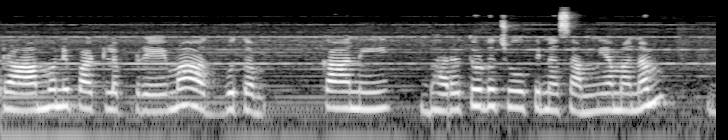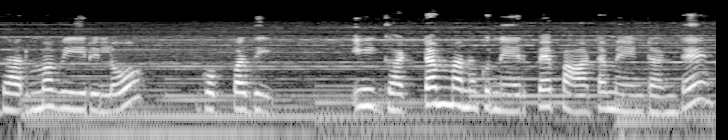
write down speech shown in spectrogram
రాముని పట్ల ప్రేమ అద్భుతం. కానీ భరతుడు చూపిన సంయమనం ధర్మవీరిలో గొప్పది. ఈ ఘట్టం మనకు నేర్పే పాఠం ఏంటంటే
